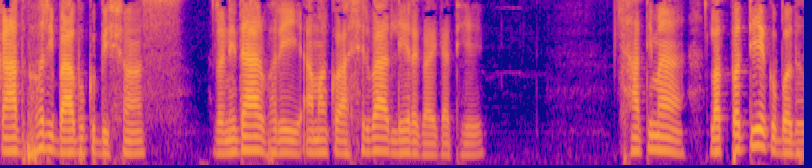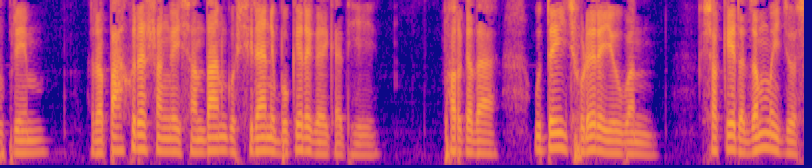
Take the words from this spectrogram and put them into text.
काँधभरि बाबुको विश्वास र निधारभरि आमाको आशीर्वाद लिएर गएका थिए। छातीमा लतपतिएको बधु प्रेम र पाखुरासँगै सन्तानको सिरानी बोकेर गएका थिए। फर्कदा उतै छोडेर यौवन सकेर जम्मै जोस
